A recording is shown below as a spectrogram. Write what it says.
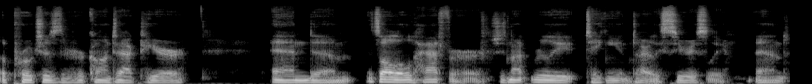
approaches her contact here. And um, it's all old hat for her. She's not really taking it entirely seriously. And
